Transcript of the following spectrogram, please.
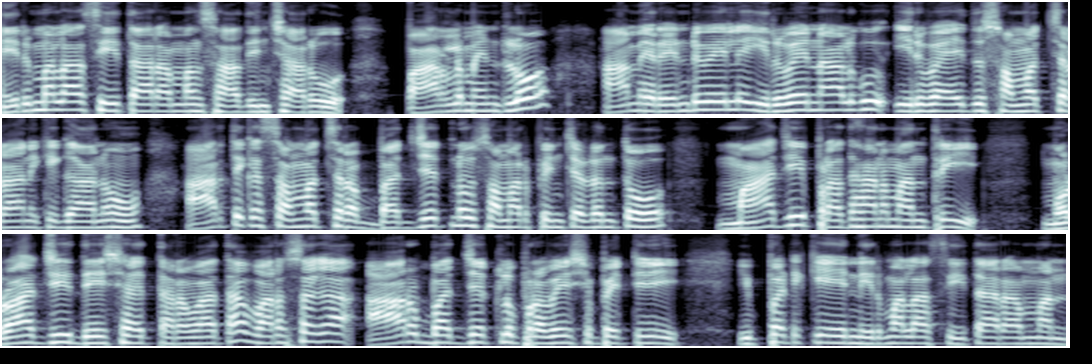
నిర్మలా సీతారామన్ సాధించారు. పార్లమెంట్లో ఆమె రెండు వేల ఇరవై నాలుగు ఇరవై ఐదు సంవత్సరానికి గాను ఆర్థిక సంవత్సర బడ్జెట్ను సమర్పించడంతో మాజీ ప్రధానమంత్రి మొరార్జీ దేశాయ్ తర్వాత వరుసగా ఆరు బడ్జెట్లు ప్రవేశపెట్టి ఇప్పటికే నిర్మలా సీతారామన్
